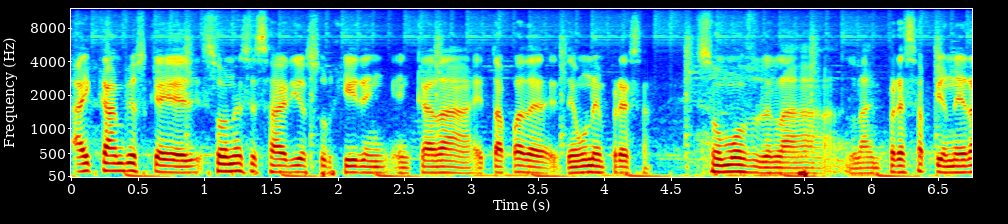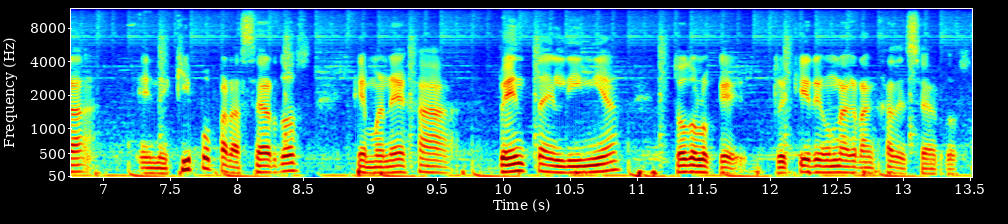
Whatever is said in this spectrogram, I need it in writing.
Hay cambios que son necesarios surgir en, cada etapa de, una empresa. Somos la, empresa pionera en equipo para cerdos que maneja venta en línea, todo lo que requiere una granja de cerdos,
